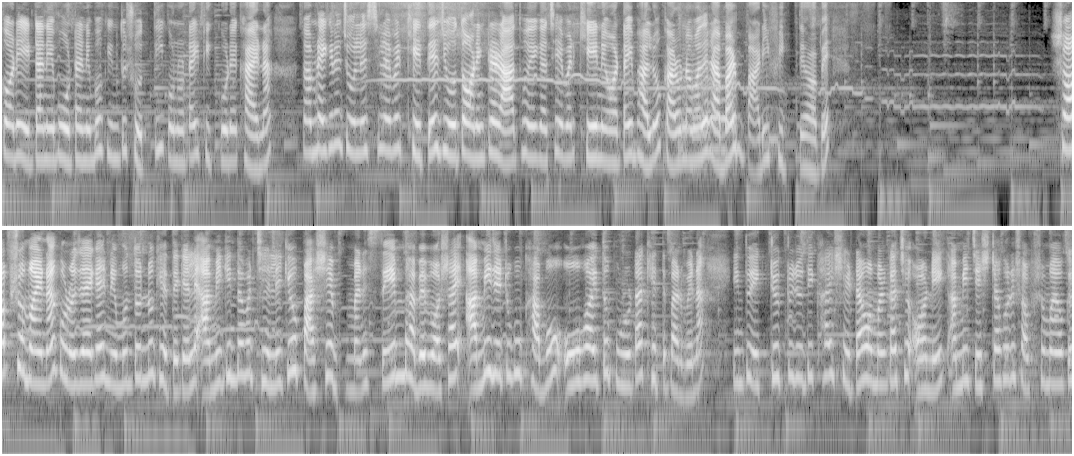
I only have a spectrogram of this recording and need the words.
করে, এটা নেব, ওটা নেব। কিন্তু সত্যি কোনোটাই ঠিক করে খায় না। তো আমরা এখানে চলে এসেছিলাম এবার খেতে। যেহেতু অনেকটা রাত হয়ে গেছে, এবার খেয়ে নেওয়াটাই ভালো। কারণ আমাদের আবার বাড়ি ফিরতে হবে। সব সময় না কোনো জায়গায় নেমন্তন্ন খেতে গেলে আমি কিন্তু আমার ছেলেকেও পাশে মানে সেমভাবে বসাই। আমি যেটুকু খাব, ও হয়তো পুরোটা খেতে পারবে না। কিন্তু একটু একটু যদি খাই, সেটাও আমার কাছে অনেক। আমি চেষ্টা করি সব সময় ওকে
